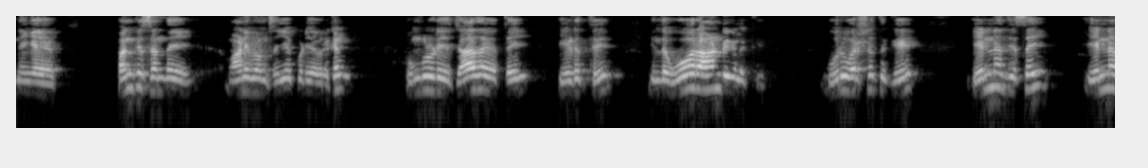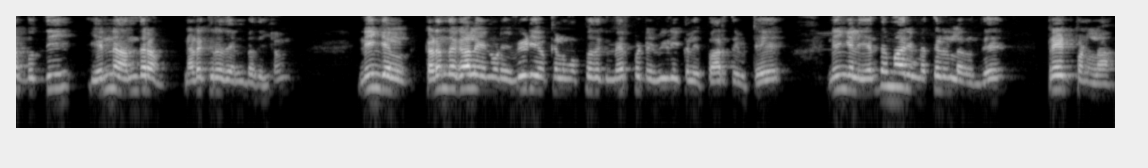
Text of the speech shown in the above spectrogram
நீங்கள் பங்கு சந்தை வாணிபம் செய்யக்கூடியவர்கள் உங்களுடைய ஜாதகத்தை எடுத்து இந்த ஓராண்டுகளுக்கு ஒரு வருஷத்துக்கு என்ன திசை என்ன புத்தி என்ன அந்தரம் நடக்கிறது என்பதையும் நீங்கள் கடந்த கால என்னுடைய வீடியோக்கள் முப்பதுக்கு மேற்பட்ட வீடியோக்களை பார்த்துவிட்டு நீங்கள் எந்த மாதிரி மெத்தடில் வந்து ட்ரேட் பண்ணலாம்?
